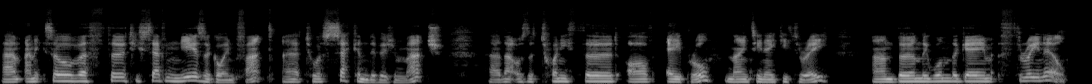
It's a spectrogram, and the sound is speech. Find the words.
Um, and it's over 37 years ago, in fact, uh, to a second division match. Uh, that was the 23rd of April, 1983. And Burnley won the game 3 0.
